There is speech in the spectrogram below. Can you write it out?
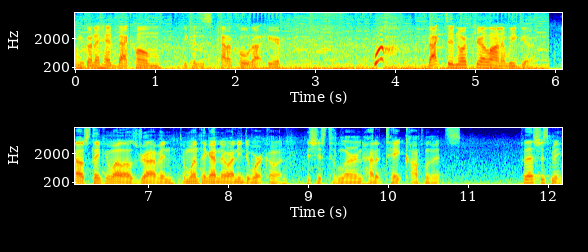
I'm gonna head back home because it's kind of cold out here. Woo! Back to North Carolina we go. I was thinking while I was driving, and one thing I know I need to work on is just to learn how to take compliments. But that's just me.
